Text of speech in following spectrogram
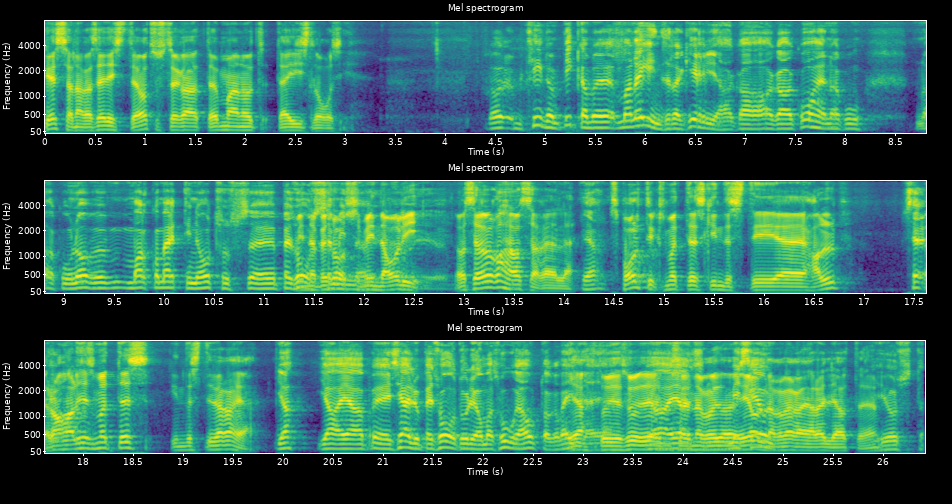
kes on aga selliste otsustega tõmmanud täisloosi? no siin on pika, ma nägin seda kirja, aga, aga kohe nagu nagu no Marko Märtini otsus Pesoosse minna, minna, minna oli, vot see on kahe otsaga jälle sportlikus mõttes kindlasti äh, halb, rahalises mõttes kindlasti väga hea. jah, ja, ja seal ju Peugeot tuli oma suure autoga välja. jah, tuli see, see on nagu, ei olnud nagu väga hea ralliauto jah. just,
